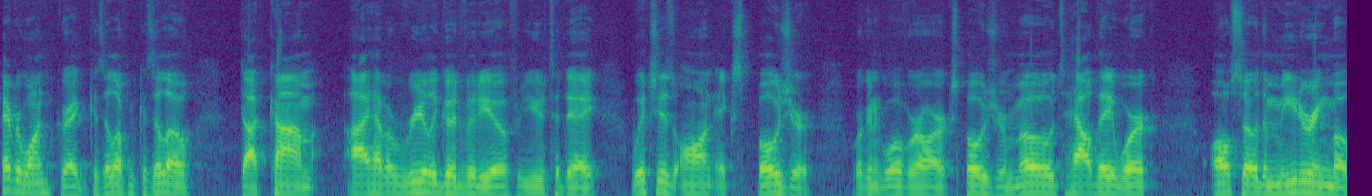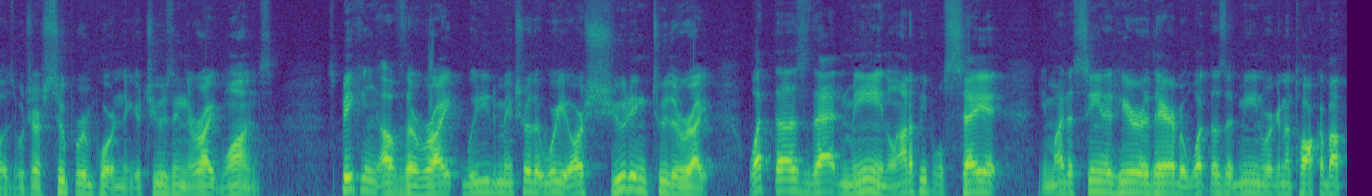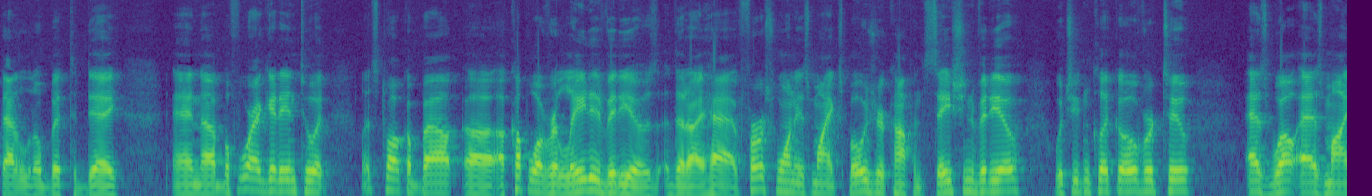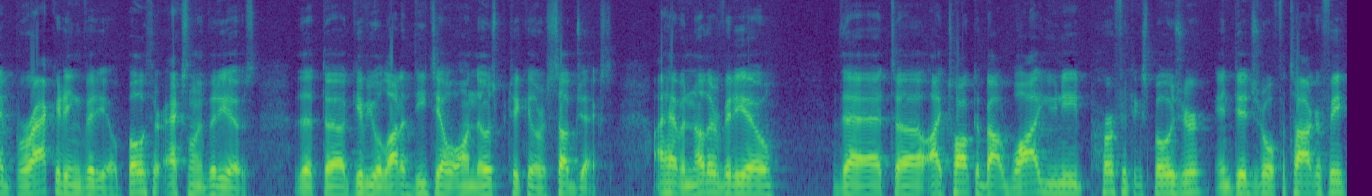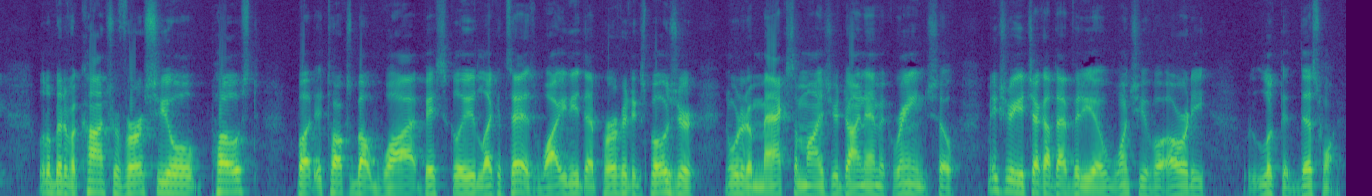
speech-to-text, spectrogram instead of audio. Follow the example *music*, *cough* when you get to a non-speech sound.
Hey everyone, Greg Cazillo from Cazillo.com. I have a really good video for you today, which is on exposure. We're going to go over our exposure modes, how they work, also the metering modes, which are super important that you're choosing the right ones. Speaking of the right, we need to make sure that we are shooting to the right. What does that mean? A lot of people say it. You might have seen it here or there, but what does it mean? We're going to talk about that a little bit today. And uh, before I get into it, let's talk about uh, a couple of related videos that I have. First one is my exposure compensation video, which you can click over to, as well as my bracketing video. Both are excellent videos that uh, give you a lot of detail on those particular subjects. I have another video that uh, I talked about why you need perfect exposure in digital photography. A little bit of a controversial post but it talks about why, basically, like it says, why you need that perfect exposure in order to maximize your dynamic range. So make sure you check out that video once you've already looked at this one.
